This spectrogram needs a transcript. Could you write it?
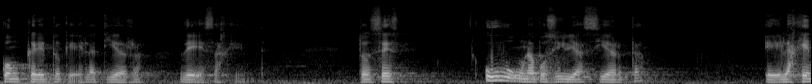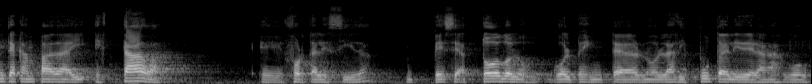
concreto que es la tierra de esa gente. Entonces, hubo una posibilidad cierta, eh, la gente acampada ahí estaba eh, fortalecida, pese a todos los golpes internos, la disputa de liderazgo,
